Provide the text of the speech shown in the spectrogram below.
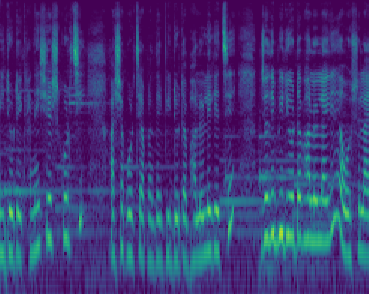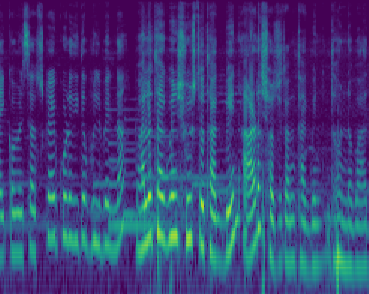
ভিডিওটা এখানেই শেষ করছি। আশা করছি আপনাদের ভিডিওটা ভালো লেগেছে। যদি ভিডিওটা ভালো লাগে, অবশ্যই লাইক কমেন্ট সাবস্ক্রাইব করে দিতে ভুলবেন না। ভালো থাকবেন, সুস্থ থাকবেন, আর সচেতন থাকবেন। ধন্যবাদ।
